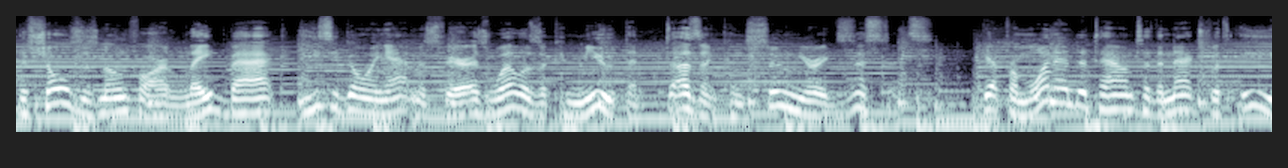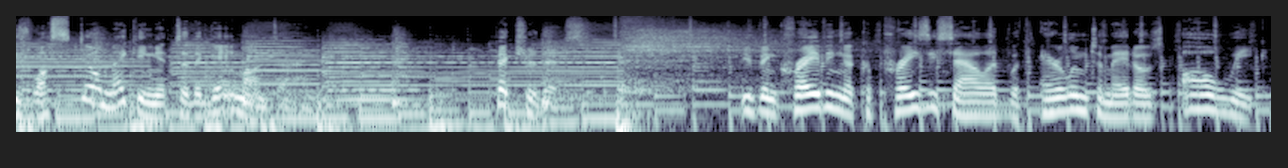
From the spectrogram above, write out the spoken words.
The Shoals is known for our laid back, easygoing atmosphere as well as a commute that doesn't consume your existence. Get from one end of town to the next with ease while still making it to the game on time. Picture this. You've been craving a caprese salad with heirloom tomatoes all week.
